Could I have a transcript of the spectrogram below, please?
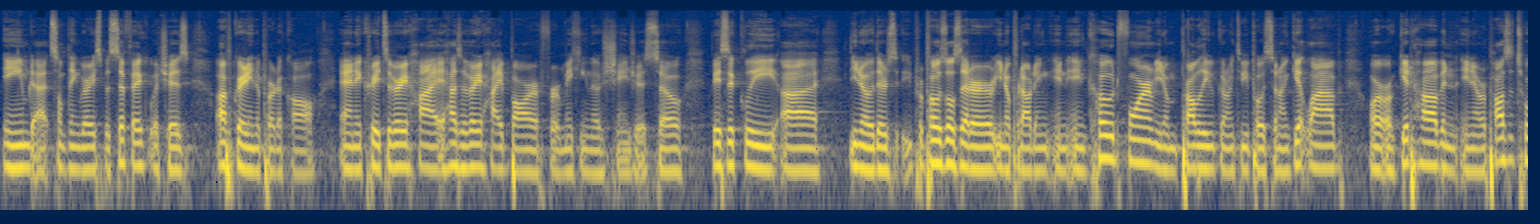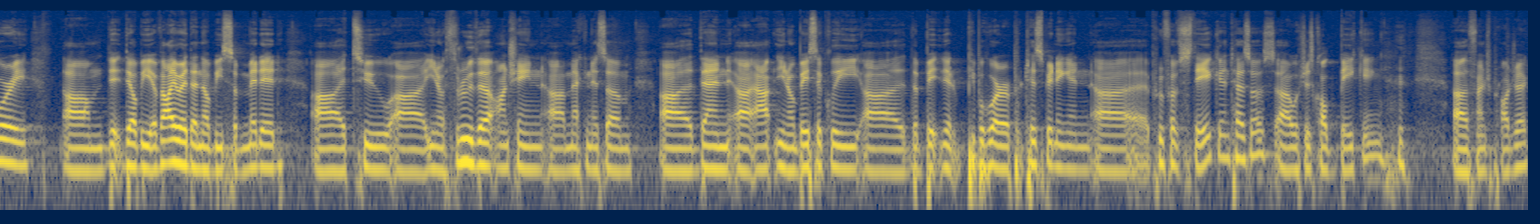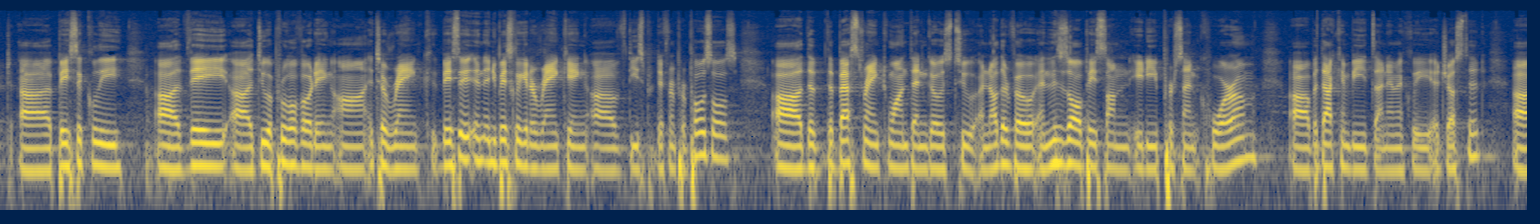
aimed at something very specific, which is upgrading the protocol. And it creates a very high, it has a very high bar for making those changes. So basically, uh, you know, there's proposals that are, you know, put out in, in, in, code form, you know, probably going to be posted on GitLab or, or GitHub in, in a repository. Um, they, will be evaluated, then they'll be submitted uh, to, uh, you know, through the on-chain uh, mechanism. Uh, then, uh, you know, basically the, the, people who are participating in uh, proof of stake in Tezos, which is called baking, uh, French project. Uh, basically, uh, they uh, do approval voting on to rank, basically, and then you basically get a ranking of these different proposals. Uh, the, the best ranked one then goes to another vote, and this is all based on 80% quorum, but that can be dynamically adjusted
